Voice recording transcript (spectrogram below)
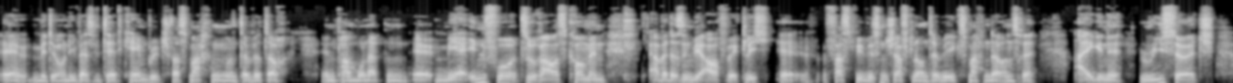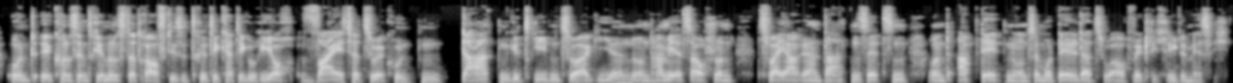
äh, mit der Universität Cambridge was machen. Und da wird auch in ein paar Monaten äh, mehr Info zu rauskommen. Aber da sind wir auch wirklich äh, fast wie Wissenschaftler unterwegs, machen da unsere eigene Research und äh, konzentrieren uns darauf, diese dritte Kategorie auch weiter zu erkunden, datengetrieben zu agieren und haben jetzt auch schon zwei Jahre an Datensätzen und updaten unser Modell dazu auch wirklich regelmäßig.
